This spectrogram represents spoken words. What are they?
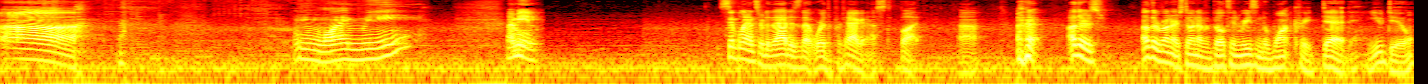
Ah. Uh, why me? I mean, simple answer to that is that we're the protagonist, but uh, others other runners don't have a built-in reason to want Crate dead. You do.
